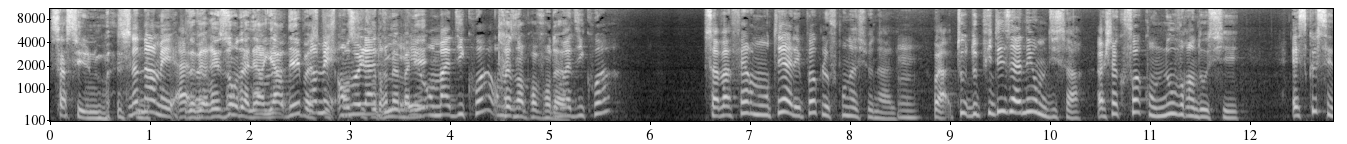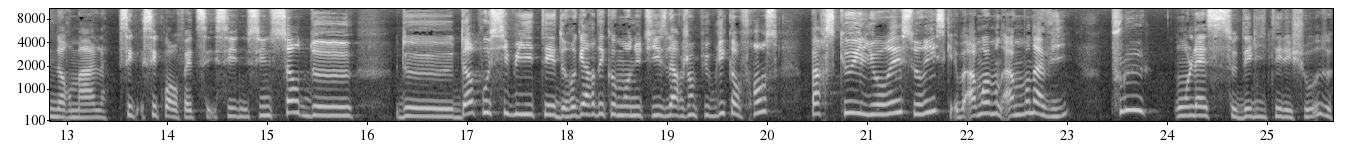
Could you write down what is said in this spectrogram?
ça c'est une. Non, non, mais vous avez euh, raison d'aller regarder parce que je pense qu'il faudrait même aller. On m'a dit quoi? Très en profondeur. On m'a dit quoi? Ça va faire monter à l'époque le Front National. Hmm. Voilà. depuis des années, on me dit ça. À chaque fois qu'on ouvre un dossier. Est-ce que c'est normal? C'est quoi en fait? C'est une, sorte de d'impossibilité de, regarder comment on utilise l'argent public en France parce qu'il y aurait ce risque. Eh ben, à, mon avis, plus on laisse se déliter les choses,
